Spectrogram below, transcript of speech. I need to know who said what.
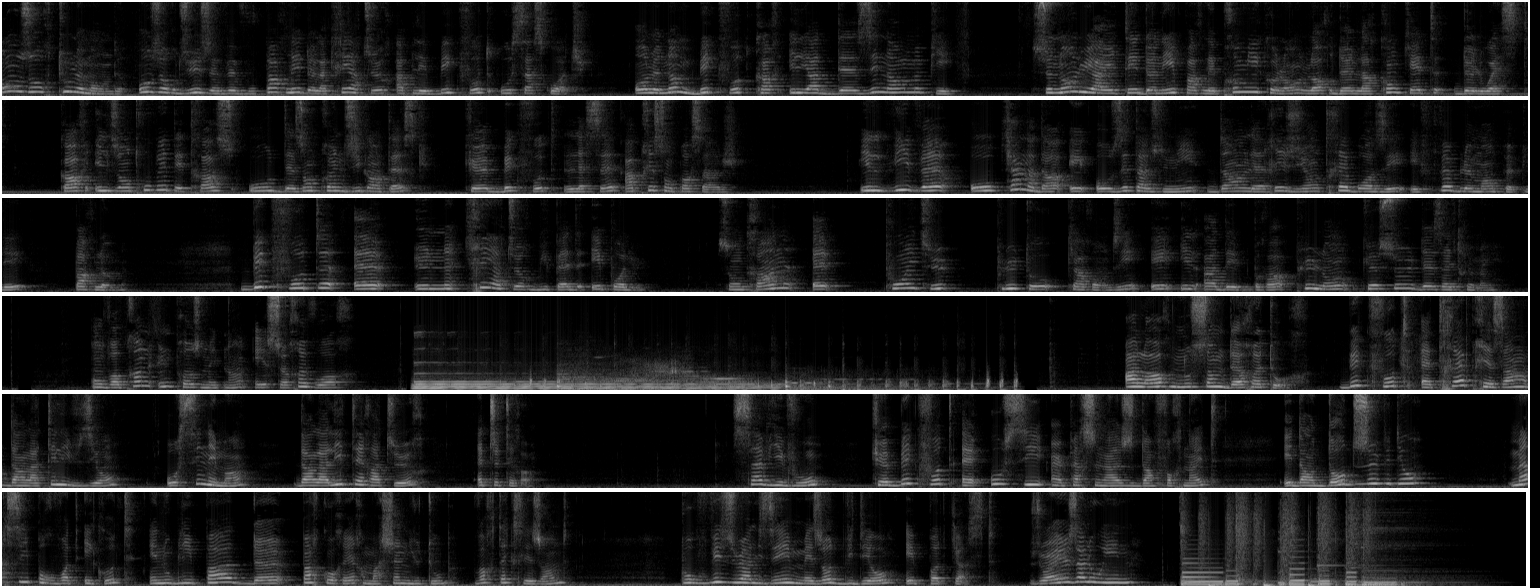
Speaker 1: Bonjour tout le monde. Aujourd'hui, je vais vous parler de la créature appelée Bigfoot ou Sasquatch. On le nomme Bigfoot car il a des énormes pieds. Ce nom lui a été donné par les premiers colons lors de la conquête de l'Ouest, car ils ont trouvé des traces ou des empreintes gigantesques que Bigfoot laissait après son passage. Il vivait au Canada et aux États-Unis dans les régions très boisées et faiblement peuplées par l'homme. Bigfoot est une créature bipède et poilue. Son crâne est pointu plutôt qu'arrondi et il a des bras plus longs que ceux des êtres humains. On va prendre une pause maintenant et se revoir. Alors, nous sommes de retour. Bigfoot est très présent dans la télévision, au cinéma, dans la littérature, etc. Saviez-vous que Bigfoot est aussi un personnage dans Fortnite et dans d'autres jeux vidéo? Merci pour votre écoute et n'oubliez pas de parcourir ma chaîne YouTube Vortex Legend pour visualiser mes autres vidéos et podcasts. Joyeux Halloween!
